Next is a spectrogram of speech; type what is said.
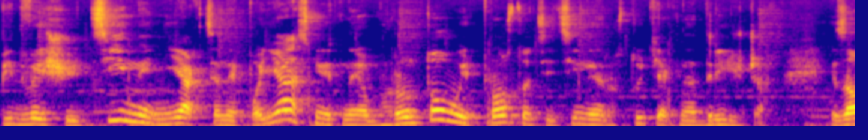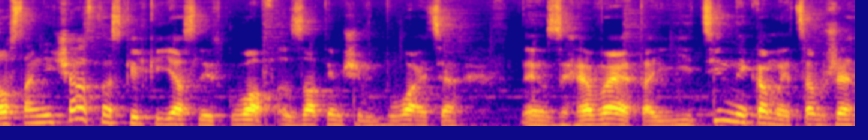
підвищують ціни, ніяк це не пояснюють, не обґрунтовують, просто ці ціни ростуть як на дріжджах. І за останній час, наскільки я слідкував за тим, що відбувається з ГВ та її цінниками, це вже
